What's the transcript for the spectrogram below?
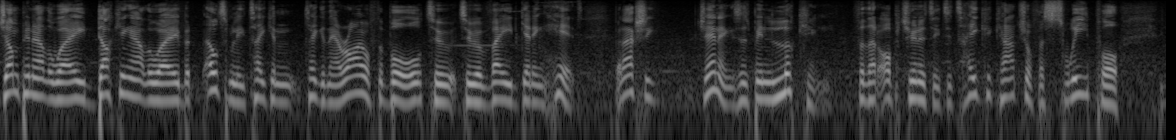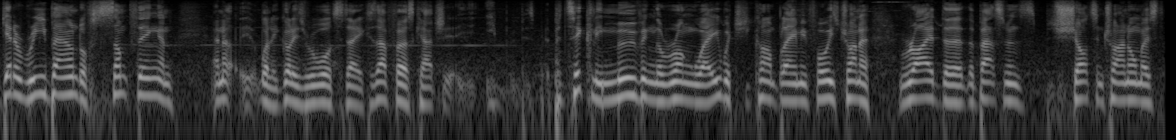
jumping out the way, ducking out the way, but ultimately taking taking their eye off the ball to to evade getting hit. But actually, Jennings has been looking for that opportunity to take a catch off a sweep or get a rebound off something and and uh, well, he got his reward today because that first catch, he, particularly moving the wrong way, which you can't blame him for. He's trying to ride the, the batsman's shots and try and almost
